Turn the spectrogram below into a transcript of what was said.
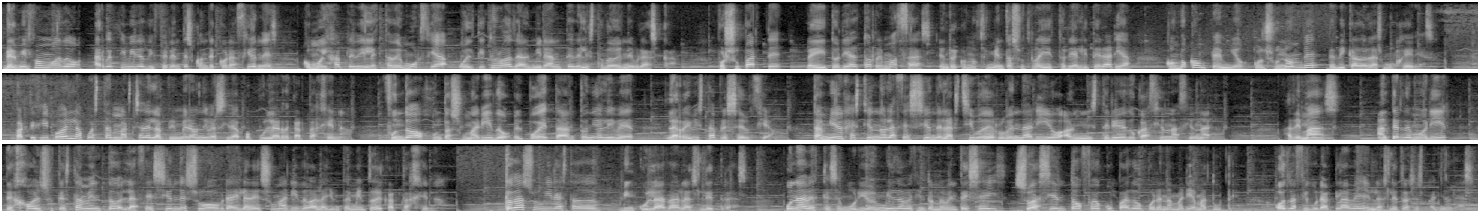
Del mismo modo, ha recibido diferentes condecoraciones como hija predilecta de Murcia o el título de almirante del estado de Nebraska. Por su parte, la editorial Torremozas, en reconocimiento a su trayectoria literaria, convoca un premio con su nombre dedicado a las mujeres. Participó en la puesta en marcha de la primera Universidad Popular de Cartagena. Fundó, junto a su marido, el poeta Antonio Oliver, la revista Presencia, también gestionó la cesión del archivo de Rubén Darío al Ministerio de Educación Nacional. Además, antes de morir, dejó en su testamento la cesión de su obra y la de su marido al Ayuntamiento de Cartagena. Toda su vida ha estado vinculada a las letras. Una vez que se murió en 1996, su asiento fue ocupado por Ana María Matute, otra figura clave en las letras españolas.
